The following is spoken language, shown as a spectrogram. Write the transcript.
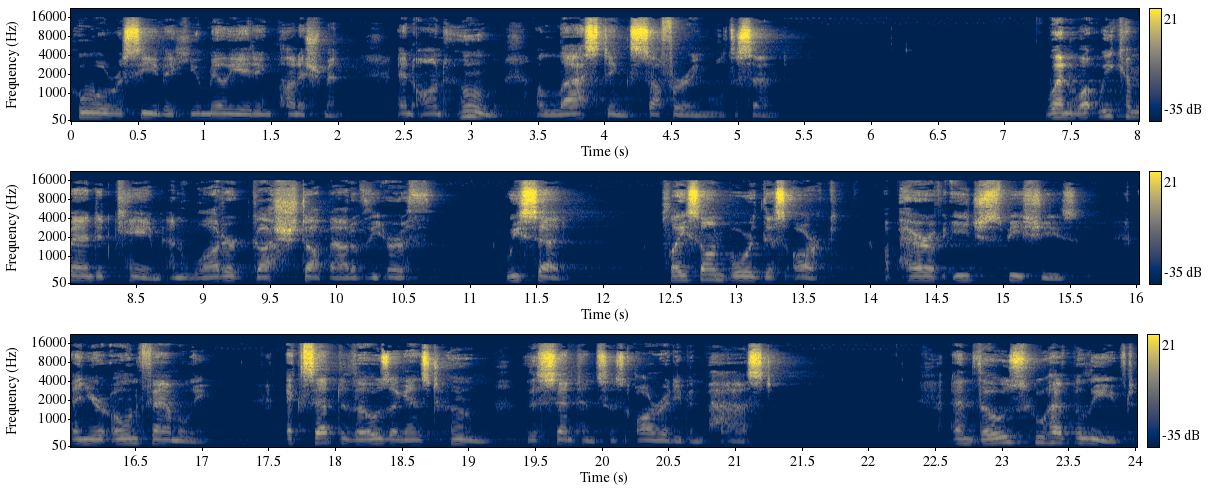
who will receive a humiliating punishment and on whom a lasting suffering will descend. When what we commanded came and water gushed up out of the earth, we said, Place on board this ark a pair of each species and your own family, except those against whom the sentence has already been passed. And those who have believed,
